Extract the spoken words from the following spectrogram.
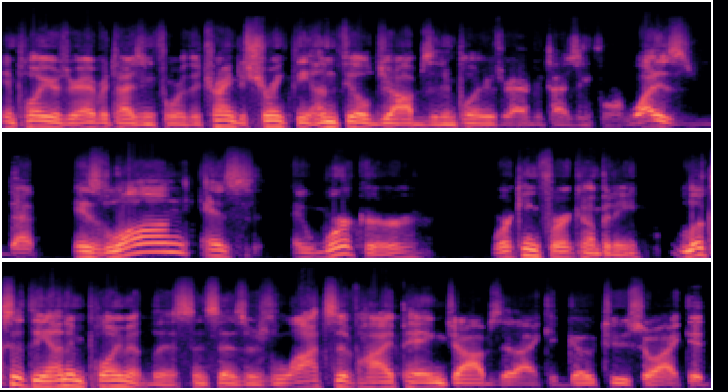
employers are advertising for. They're trying to shrink the unfilled jobs that employers are advertising for. What is that? As long as a worker working for a company looks at the unemployment list and says there's lots of high paying jobs that I could go to so I could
